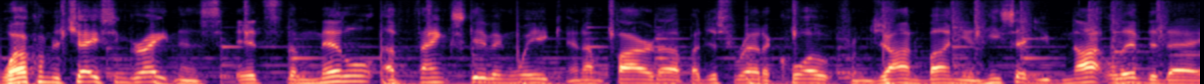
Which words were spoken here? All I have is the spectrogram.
Welcome to Chasing Greatness. It's the middle of Thanksgiving week, and I'm fired up. I just read a quote from John Bunyan. He said, You've not lived a day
